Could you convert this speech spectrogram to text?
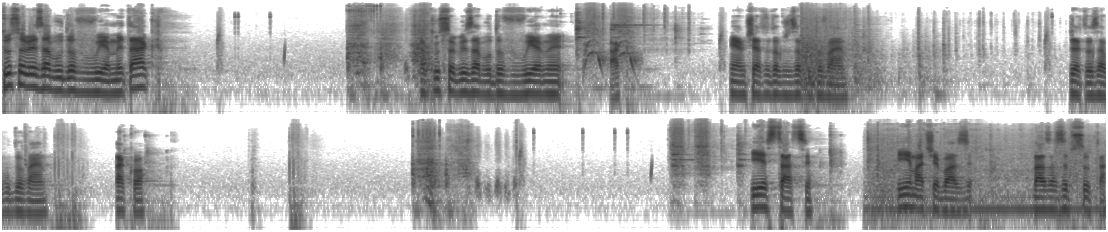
Tu sobie zabudowujemy tak. A tu sobie zabudowujemy tak. Nie wiem, czy ja to dobrze zabudowałem. Źle to zabudowałem. Tak. I jest tacy. I nie macie bazy. Baza zepsuta.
